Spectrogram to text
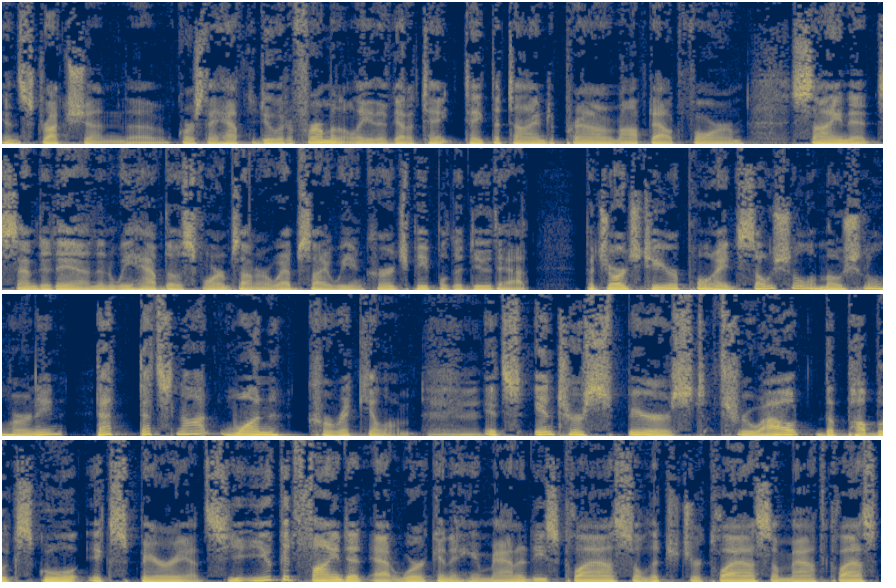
instruction. Uh, of course, they have to do it affirmatively. They've got to take take the time to print out an opt out form, sign it, send it in, and we have those forms on our website. We encourage people to do that. But George, to your point, social emotional learning that that's not one curriculum. Mm-hmm. It's interspersed throughout the public school experience. You, you could find it at work in a humanities class, a literature class, a math class.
